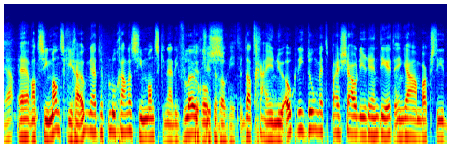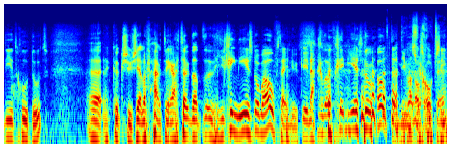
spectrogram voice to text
Ja. Eh, want Simanski ga je ook niet uit de ploeg halen. Simanski naar die vleugels. Toch ook niet? Dat ga je nu ook niet doen met Paixão die rendeert en Jaan Baks die, die het goed doet. Eh Kuksu zelf uiteraard ook. Dat die ging niet eens door mijn hoofd heen nu. Dat ging niet eens door mijn hoofd heen. Die was als weer goed, optie.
